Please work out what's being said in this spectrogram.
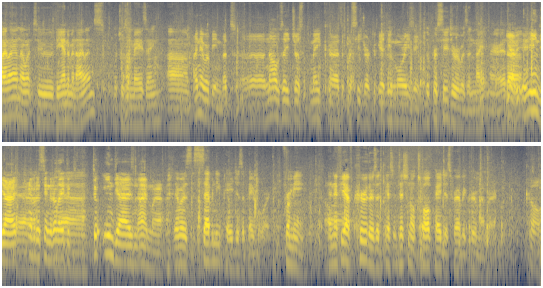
Thailand, I went to the Andaman Islands, which was amazing. Um, I never been, but uh, now they just make uh, the procedure to get in more easy. the procedure was a nightmare. It, Yeah, uh, in India, yeah, everything related to India is nightmare. it was 70 pages of paperwork for me. And if you have crew, there's an additional 12 pages for every crew member. Cool.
